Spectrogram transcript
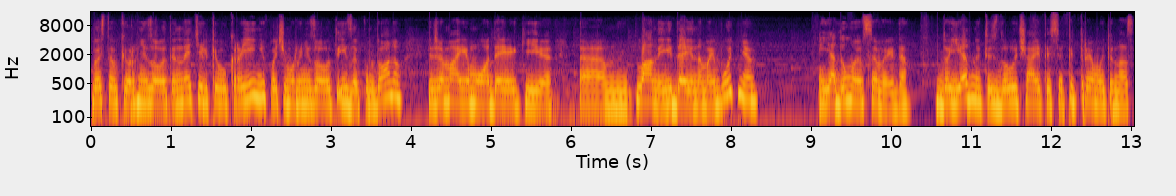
виставки організовувати не тільки в Україні, хочемо організовувати і за кордоном. І вже маємо деякі ем, плани ідеї на майбутнє. І я думаю, все вийде. Доєднуйтесь, долучайтеся, підтримуйте нас.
